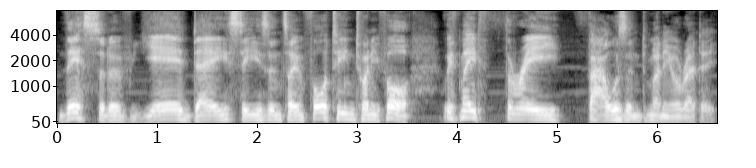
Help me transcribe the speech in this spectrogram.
this sort of year, day, season, so in 1424, we've made 3,000 money already.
